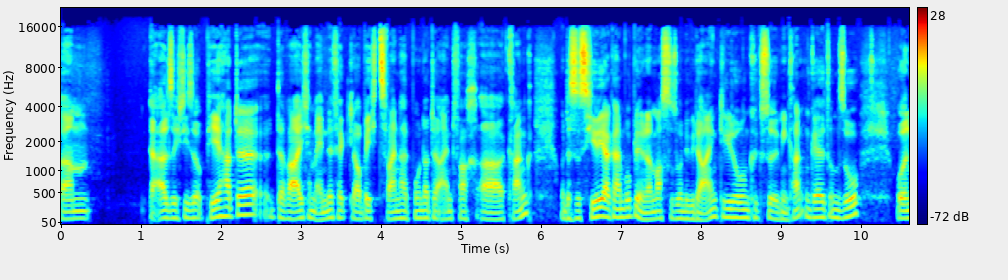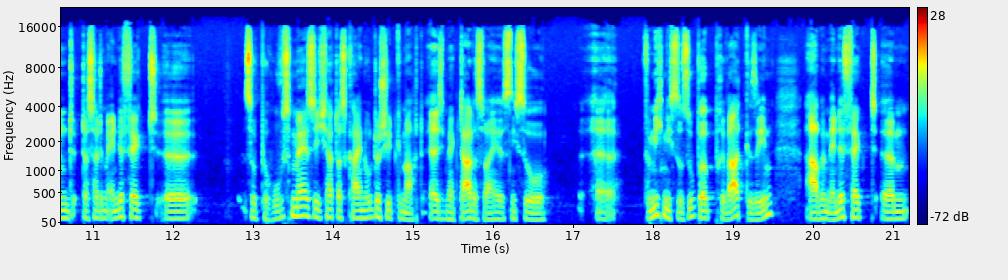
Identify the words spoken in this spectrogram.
ähm, da, als ich diese OP hatte, da war ich im Endeffekt, glaube ich, zweieinhalb Monate einfach äh, krank. Und das ist hier ja kein Problem. Dann machst du so eine Wiedereingliederung, kriegst du irgendwie ein Krankengeld und so. Und das hat im Endeffekt äh, so berufsmäßig hat das keinen Unterschied gemacht. Äh, ich meine, klar, das war jetzt nicht so, äh, für mich nicht so super privat gesehen, aber im Endeffekt ähm,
